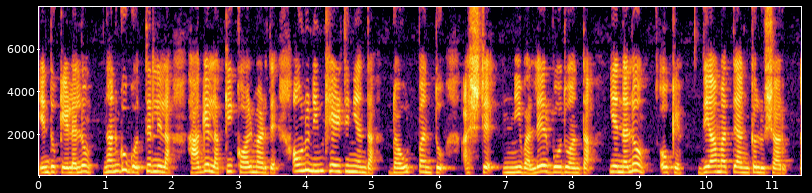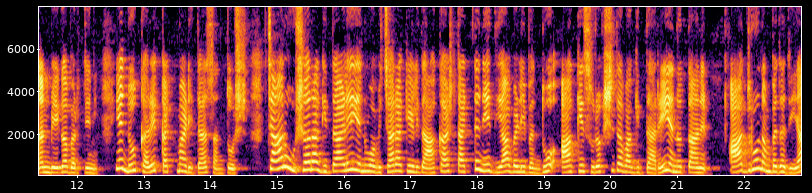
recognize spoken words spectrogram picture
ಎಂದು ಕೇಳಲು ನನಗೂ ಗೊತ್ತಿರಲಿಲ್ಲ. ಹಾಗೆ ಲಕ್ಕಿ ಕಾಲ್ ಮಾಡಿದೆ. ಅವನು ನಿಮ್ಗೆ ಹೇಳ್ತೀನಿ ಅಂದ. ಡೌಟ್ ಬಂತು. ಅಷ್ಟೇ ನೀವು ಅಲ್ಲೇ ಇರ್ಬೋದು ಅಂತ. ಎನ್ನಲು, ಓಕೆ, ದಿಯಾ ಮತ್ತೆ ಅಂಕಲ್ ಹುಷಾರು. ನಾನು ಬೇಗ ಬರ್ತೀನಿ ಎಂದು ಕರೆ ಕಟ್ ಮಾಡಿದ್ದ ಸಂತೋಷ್. ಚಾರು ಹುಷಾರಾಗಿದ್ದಾಳೆ ಎನ್ನುವ ವಿಚಾರ ಕೇಳಿದ ಆಕಾಶ್ ತಟ್ಟನೆ ದಿಯಾ ಬಳಿ ಬಂದು ಆಕೆ ಸುರಕ್ಷಿತವಾಗಿದ್ದಾರೆ ಎನ್ನುತ್ತಾನೆ. ಆದರೂ ನಂಬದ ದಿಯಾ,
